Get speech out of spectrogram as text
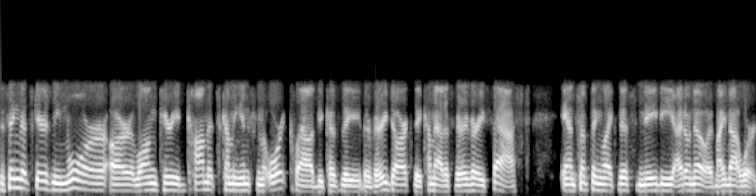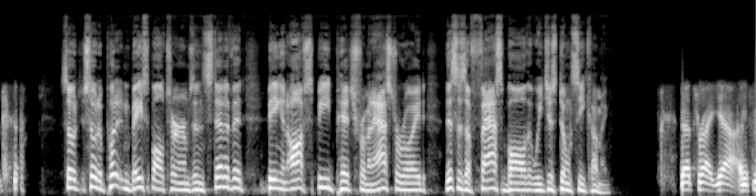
the thing that scares me more are long period comets coming in from the Oort cloud because they, they're very dark. They come at us very, very fast. And something like this, maybe, I don't know, it might not work. so, so to put it in baseball terms, instead of it being an off speed pitch from an asteroid, this is a fast ball that we just don't see coming. That's right. Yeah, and so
